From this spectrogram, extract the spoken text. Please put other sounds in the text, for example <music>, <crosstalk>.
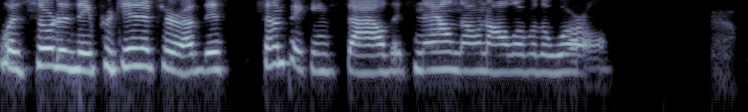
was sort of the progenitor of this thumb picking style that's now known all over the world.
